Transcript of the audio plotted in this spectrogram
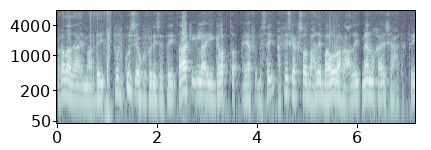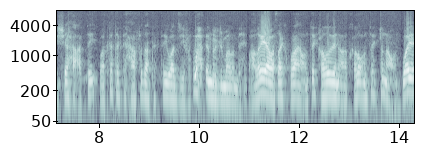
shaqadaadi aa imaaday kursi aa ku fadhiisatay saaki ilaa iyo galabta ayaa fadhisay xafiiska ka soo baxday baabuura raacday meel maqaayad shaaxa tagtay shaaxa cabtay waad ka tagtay xaafadaad tagtay waad jiifatay. Wax energy maadan bixin. Waxaa laga yaabaa saaki quraan aa cuntay qadadiina aad qado cuntay shan aa cuntay. Waayo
